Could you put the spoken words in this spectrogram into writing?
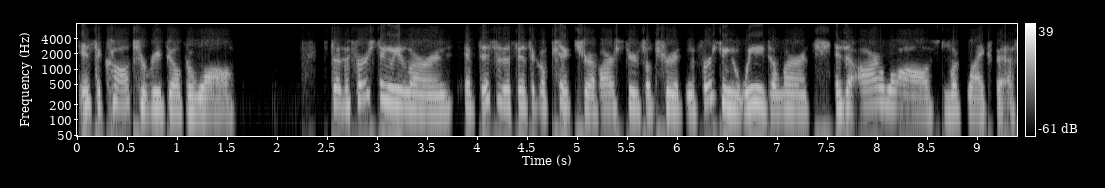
is the call to rebuild the wall. So the first thing we learn, if this is a physical picture of our spiritual truth, and the first thing that we need to learn is that our walls look like this.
